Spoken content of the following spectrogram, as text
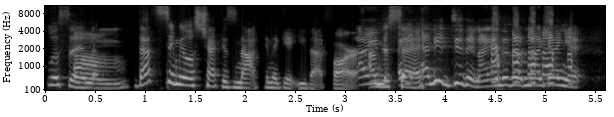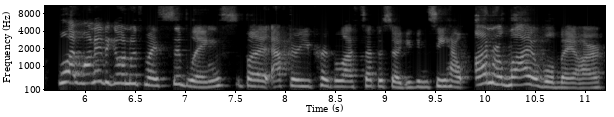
Listen, Um that stimulus check is not going to get you that far. I, I'm just I- saying. and it didn't. I ended up not getting it. Well, I wanted to go in with my siblings, but after you've heard the last episode, you can see how unreliable they are.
